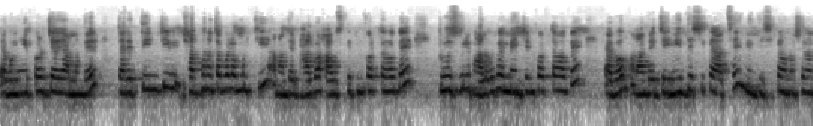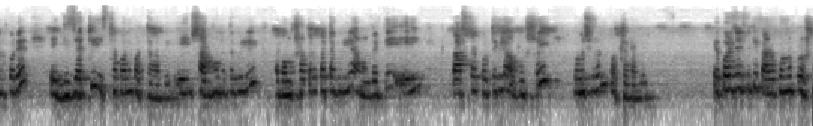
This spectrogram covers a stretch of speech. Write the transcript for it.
এবং এই পর্যায়ে আমাদের তাহলে তিনটি সাবধানতা অবলম্বন কি? আমাদের ভালো হাউস কিপিং করতে হবে টুলসগুলি ভালোভাবে মেনটেন করতে হবে এবং আমাদের যে নির্দেশিকা আছে, নির্দেশিকা অনুসরণ করে এই গিজারটি স্থাপন করতে হবে। এই সাবধানতাগুলি এবং সতর্কতাগুলি আমাদেরকে এই কাজটা করতে গেলে অবশ্যই অনুসরণ করতে হবে। এ পর্যায়ে যদি কারও কোনো প্রশ্ন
